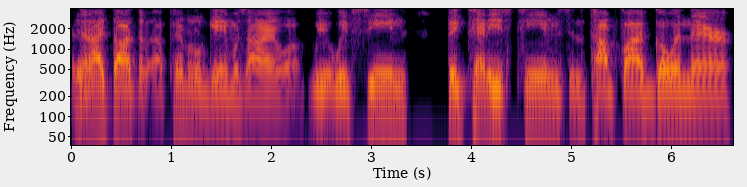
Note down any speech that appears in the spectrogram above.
and yeah. then I thought the, a pivotal game was Iowa. We we've seen Big Ten East teams in the top five go in there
